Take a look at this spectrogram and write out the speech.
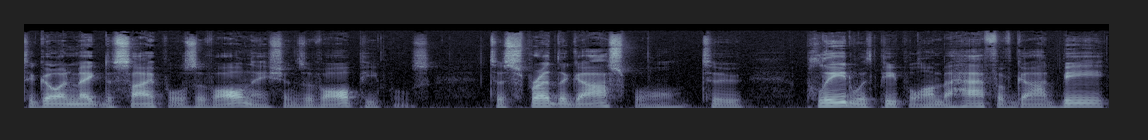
to go and make disciples of all nations, of all peoples, to spread the gospel, to plead with people on behalf of God, be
